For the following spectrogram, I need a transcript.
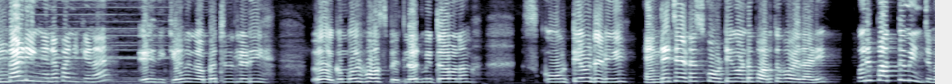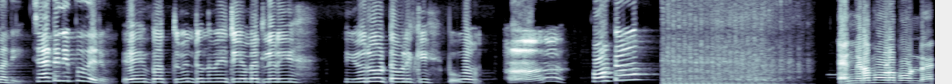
എന്താടി ഇങ്ങനെ പനിക്കണേ? എനിക്ക് അനങ്ങാൻ പറ്റുന്നില്ലടി വേഗം പോയി ഹോസ്പിറ്റലിൽ അഡ്മിറ്റ് ആവണം. സ്കൂട്ടി എവിടെടി? എന്റെ ചേട്ടൻ സ്കൂട്ടി കൊണ്ട് പുറത്തു പോയതാടി. ഒരു പത്ത് മിനിറ്റ് മതി. ചേട്ടൻ ഇപ്പൊ വരും. ഏ പത്ത് മിനിറ്റ് ഒന്നും വെയിറ്റ് ചെയ്യാൻ പറ്റില്ലടി. നീ ഒരു ഓട്ടോ വിളിക്ക്. പോവാം. ഓട്ടോ? എങ്ങടെ മോളെ പോണ്ടേ?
